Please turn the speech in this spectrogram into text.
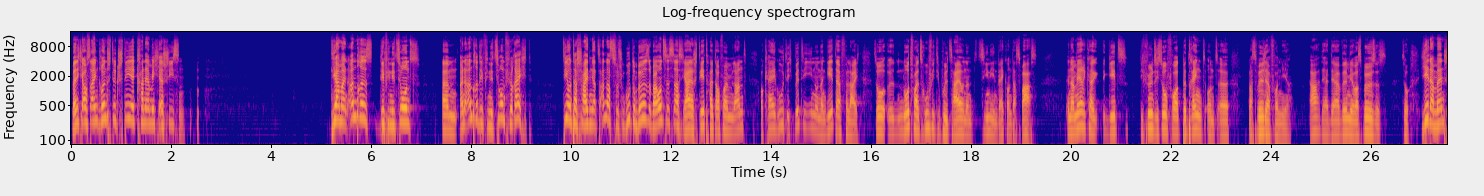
Wenn ich auf sein Grundstück stehe, kann er mich erschießen. Die haben ein anderes Definitions, ähm, eine andere Definition für Recht die unterscheiden ganz anders zwischen gut und böse. Bei uns ist das, ja, er steht halt auf meinem Land. Okay, gut, ich bitte ihn und dann geht er vielleicht. So, äh, notfalls rufe ich die Polizei und dann ziehen die ihn weg und das war's. In Amerika geht's, die fühlen sich sofort bedrängt und äh, was will der von mir? Ja, der, der will mir was Böses. So, jeder Mensch,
